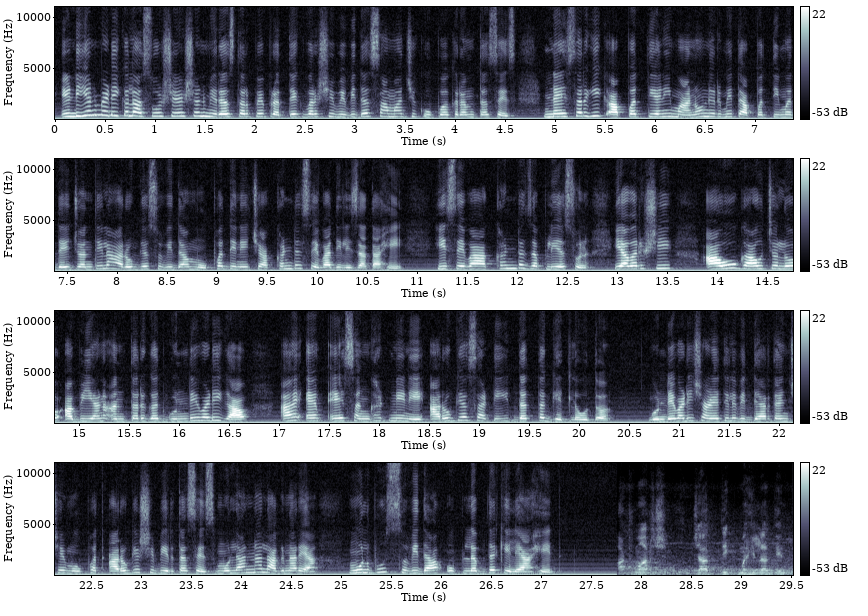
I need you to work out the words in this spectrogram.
इंडियन मेडिकल असोसिएशन मिरजतर्फे प्रत्येक वर्षी विविध सामाजिक उपक्रम तसेच नैसर्गिक आपत्ती आणि मानवनिर्मित आपत्तीमध्ये जनतेला आरोग्य सुविधा मोफत देण्याची अखंड सेवा दिली जात आहे. ही सेवा अखंड जपली असून यावर्षी आओ गाव चलो अभियान अंतर्गत गुंडेवाडी गाव आय एम ए संघटनेने आरोग्यासाठी दत्तक घेतलं होतं. गुंडेवाडी शाळेतील विद्यार्थ्यांचे मोफत आरोग्य शिबिर तसेच मुलांना लागणाऱ्या मूलभूत सुविधा उपलब्ध केल्या आहेत. आठ मार्च जागतिक महिला दिन.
